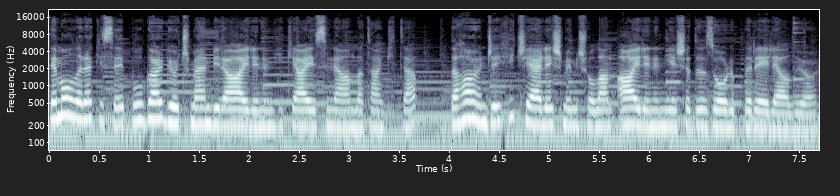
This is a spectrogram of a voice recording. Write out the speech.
Tema olarak ise Bulgar göçmen bir ailenin hikayesini anlatan kitap, daha önce hiç yerleşmemiş olan ailenin yaşadığı zorlukları ele alıyor.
